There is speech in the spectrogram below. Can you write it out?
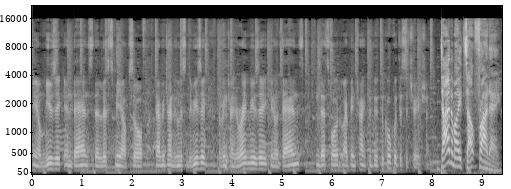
you know music and dance that lifts me up. So, I've been trying to listen to music. I've been trying to write music. You know, dance, and that's what I've been trying to do to cope with the situation. Dynamite's out Friday.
